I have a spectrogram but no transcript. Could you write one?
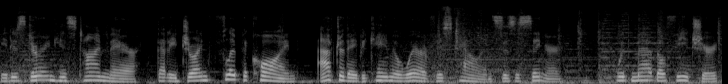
it is during his time there that he joined Flip a Coin after they became aware of his talents as a singer. With Maboe featured,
